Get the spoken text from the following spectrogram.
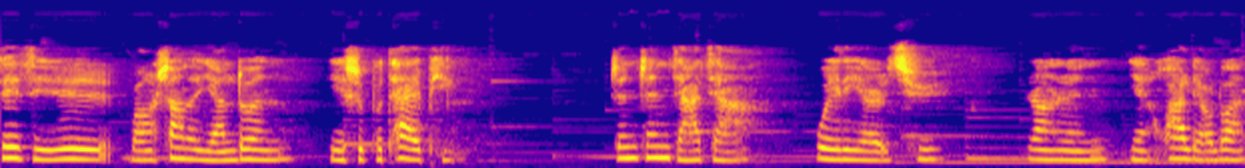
这几日网上的言论也是不太平，真真假假，为利而趋，让人眼花缭乱。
